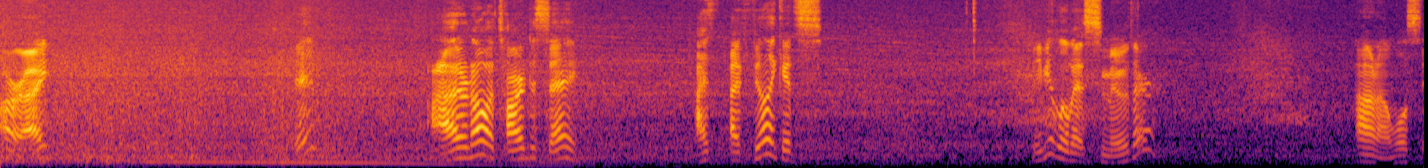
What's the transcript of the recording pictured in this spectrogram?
Alright. It, I don't know. It's hard to say. I I feel like it's maybe a little bit smoother. I don't know. We'll see.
